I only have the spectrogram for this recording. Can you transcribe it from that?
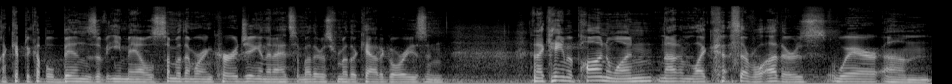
I kept a couple bins of emails. Some of them were encouraging, and then I had some others from other categories. And, and I came upon one, not like several others, where um,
